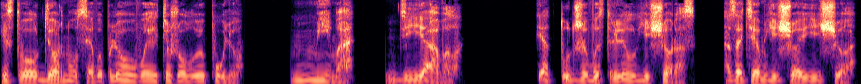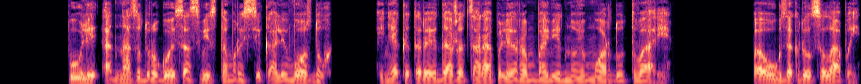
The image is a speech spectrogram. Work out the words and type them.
и ствол дернулся, выплевывая тяжелую пулю. Мимо. Дьявол. Я тут же выстрелил еще раз, а затем еще и еще. Пули одна за другой со свистом рассекали воздух, и некоторые даже царапали ромбовидную морду твари. Паук закрылся лапой,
